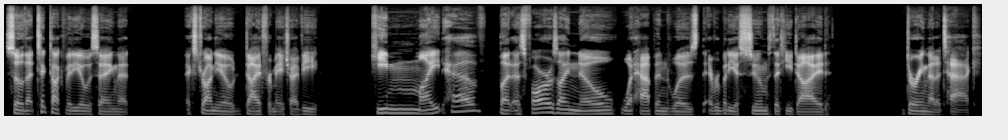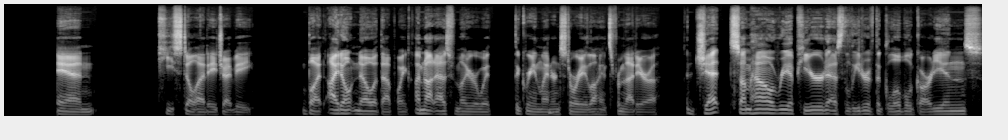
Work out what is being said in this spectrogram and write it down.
So that TikTok video was saying that Extraño died from HIV. He might have, but as far as I know, what happened was everybody assumed that he died during that attack and he still had HIV. But I don't know at that point. I'm not as familiar with the Green Lantern storylines from that era. Jet somehow reappeared as the leader of the Global Guardians.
